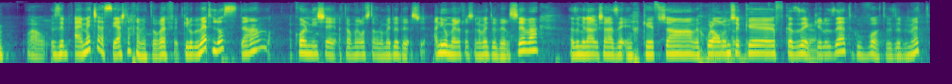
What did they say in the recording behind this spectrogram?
וואו. זה, האמת שהעשייה שלכם מטורפת. כאילו, באמת לא סתם כל מי שאתה אומר לו שאתה לומד בבאר שבע, אני אומרת לו שאני לומדת בבאר שבע, אז המילה הראשונה זה איך כיף שם, איך כולם אומרים שכיף, כזה, כן. כאילו זה התגובות, וזה באמת,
